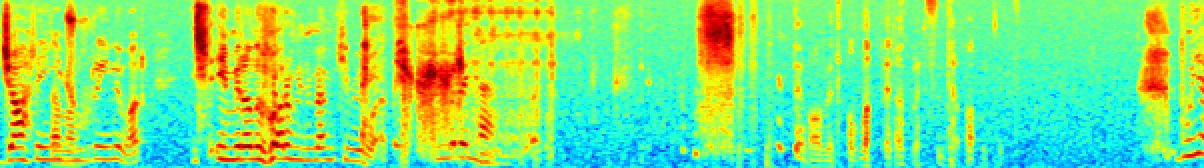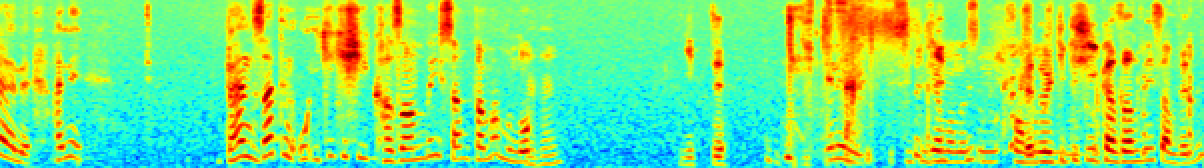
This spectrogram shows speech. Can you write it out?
Cahreyni, Tamam. Cuhreyni var. İşte Emirhan'ı var bilmem kimi var. Bunlara devam et. Allah belanı versin devam et. Bu yani. Hani ben zaten o iki kişiyi kazandıysam tamam mı? No. Gitti. gene mi? Sikeceğim anasını. Ben o amına iki kişiyi kazandıysam dedim.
